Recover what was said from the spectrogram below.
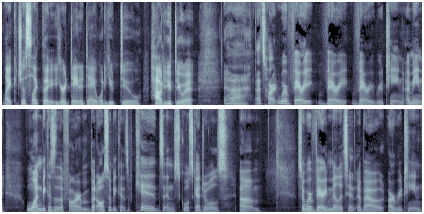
Like just like the your day to day. What do you do? How do you do it? Ah, that's hard. We're very, very, very routine. I mean, one because of the farm, but also because of kids and school schedules. Um, so we're very militant about our routine.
